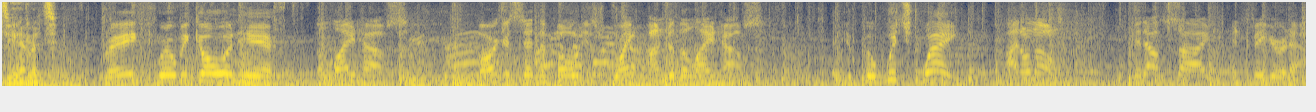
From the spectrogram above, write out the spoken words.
damn it. Rafe, where are we going here? The lighthouse. Vargas said the boat is right under the lighthouse. But which way? I don't know. We'll get outside and figure it out.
